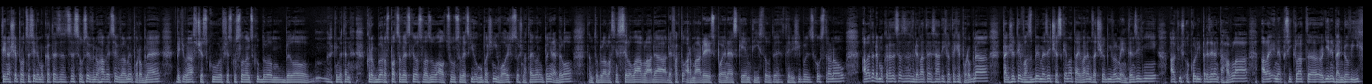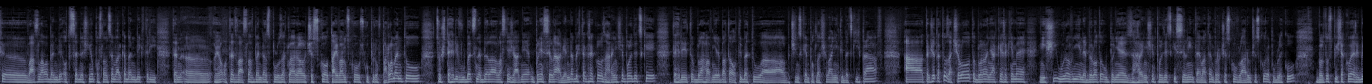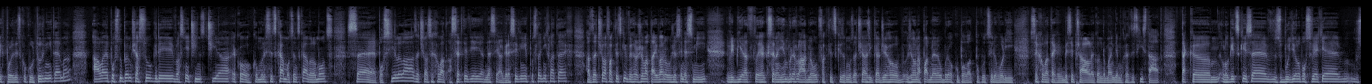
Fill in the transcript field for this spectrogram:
Ty naše procesy demokratizace jsou si v mnoha věcech velmi podobné. Byť u nás v Česku, v Československu bylo, bylo řekněme, ten krok byl rozpad Sovětského svazu a odsun sovětských okupačních vojsk, což na Tajvanu úplně nebylo. Tam to byla vlastně silová vláda de facto armády spojené s KMT, s tou tehdejší politickou stranou. Ale ta demokratizace v 90. letech je podobná, takže ty vazby mezi Českem a Tajvanem začaly být velmi intenzivní, ať už okolí prezidenta Havla, ale i například rodiny Bendových, eh, Václava Bendy, otce dnešního poslance Marka Bendy, který ten uh, jeho otec Václav Benda spolu zakládal česko-tajvanskou skupinu v parlamentu, což tehdy vůbec nebyla vlastně žádně úplně silná agenda, bych tak řekl, zahraničně politicky. Tehdy to byla hlavní debata o Tibetu a čínském potlačování tibetských práv. A takže tak to začalo, to bylo na nějaké, řekněme, nižší úrovni, nebylo to úplně zahraničně politicky silným tématem pro českou vládu, Českou republiku. Byl to spíš takové, řekl bych, politicko-kulturní téma, ale postupem času, kdy vlastně Čín, Čína jako komunistická mocenská velmoc se posílila, začala se chovat asertivněji a dnes i agresivněji v posledních letech a začala fakticky vyhrožovat Tajvanu, že si nesmí vybírat to, jak se na něm bude vládnout. Fakticky mu začala říkat, že ho, že ho napadne nebo bude okupovat, pokud si dovolí se chovat tak, jak by si přál jako normální demokratický stát. Tak ehm, logicky se vzbudilo po světě,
